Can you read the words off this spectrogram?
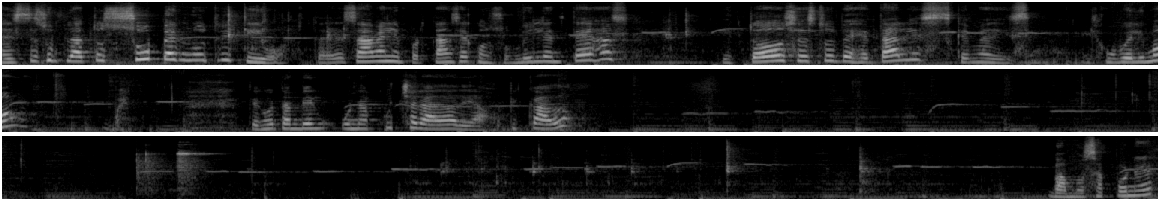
Este es un plato súper nutritivo. Ustedes saben la importancia de consumir lentejas y todos estos vegetales. ¿Qué me dicen? ¿El jugo de limón? Bueno, tengo también una cucharada de ajo picado. Vamos a poner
